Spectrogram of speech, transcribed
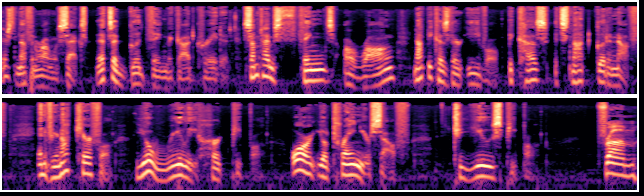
there's nothing wrong with sex. That's a good thing that God created. Sometimes things are wrong, not because they're evil, because it's not good enough. And if you're not careful, you'll really hurt people, or you'll train yourself to use people. From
